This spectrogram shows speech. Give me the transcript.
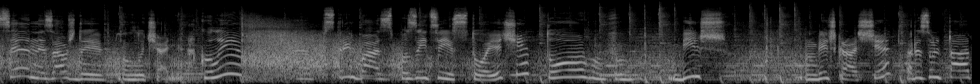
це не завжди влучання. Коли е, стрільба з позиції стоячи, то більш більш краще результат.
